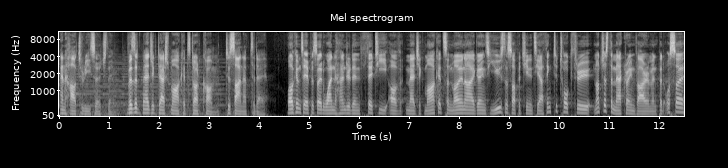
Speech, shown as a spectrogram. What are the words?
and how to research them. Visit magic markets.com to sign up today. Welcome to episode 130 of Magic Markets. And Mo and I are going to use this opportunity, I think, to talk through not just the macro environment, but also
